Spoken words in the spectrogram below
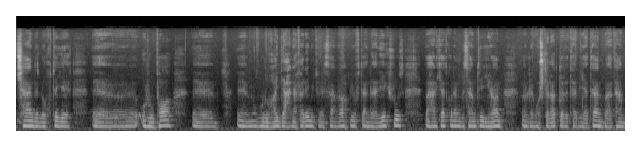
چند نقطه اروپا گروه های ده نفره می‌تونستن راه بیفتن در یک روز و حرکت کنن به سمت ایران. مشکلات داره طبیعتا. بعد هم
